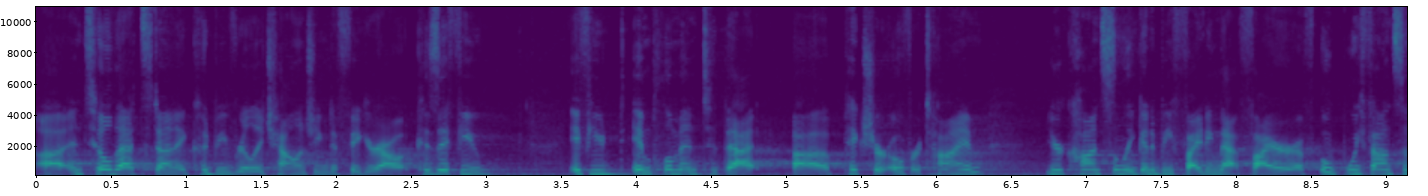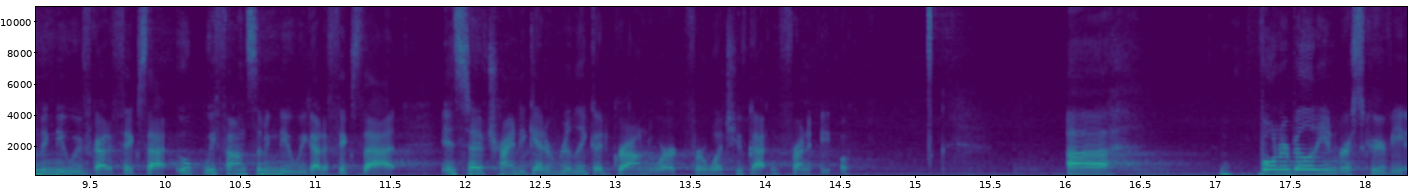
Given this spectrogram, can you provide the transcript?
Uh, until that's done, it could be really challenging to figure out, because if you, if you implement that uh, picture over time, you're constantly going to be fighting that fire of, oop, we found something new, we've got to fix that. Oop, we found something new, we've got to fix that, instead of trying to get a really good groundwork for what you've got in front of you. Uh, vulnerability and risk review.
